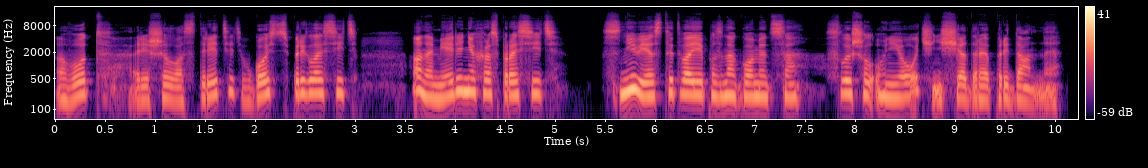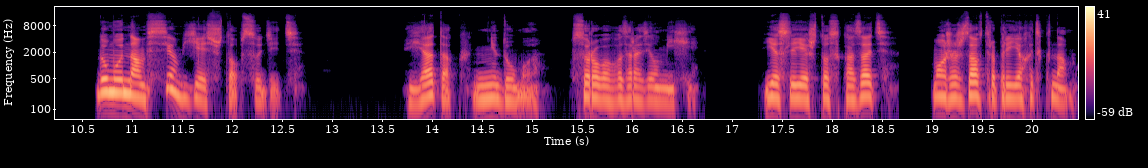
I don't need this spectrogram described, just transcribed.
Вот, решил вас встретить, в гости пригласить, о намерениях расспросить, с невестой твоей познакомиться. Слышал, у нее очень щедрое приданное. Думаю, нам всем есть что обсудить. Я так не думаю, сурово возразил Михи. Если есть что сказать, можешь завтра приехать к нам.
